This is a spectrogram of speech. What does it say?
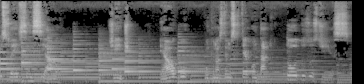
Isso é essencial. Gente, é algo com que nós temos que ter contato todos os dias.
